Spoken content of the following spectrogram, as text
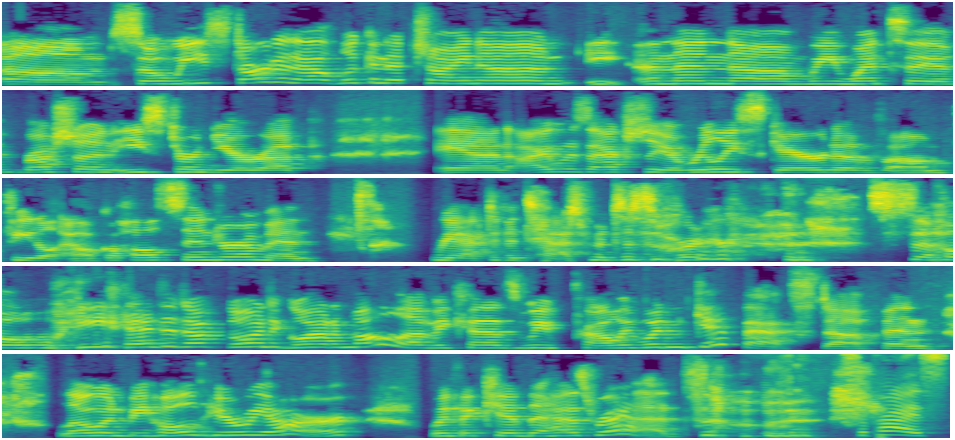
Um, so we started out looking at China, and then um, we went to Russia and Eastern Europe. And I was actually really scared of um, fetal alcohol syndrome and reactive attachment disorder. so we ended up going to Guatemala because we probably wouldn't get that stuff. And lo and behold, here we are with a kid that has RAD. So surprise.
